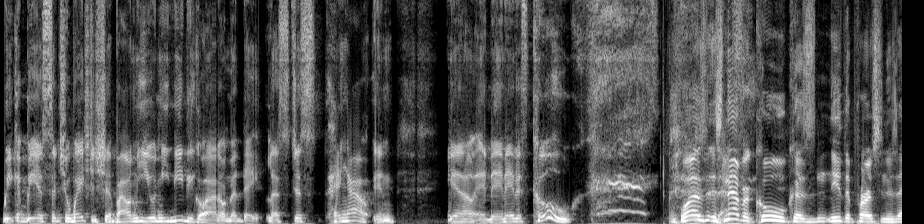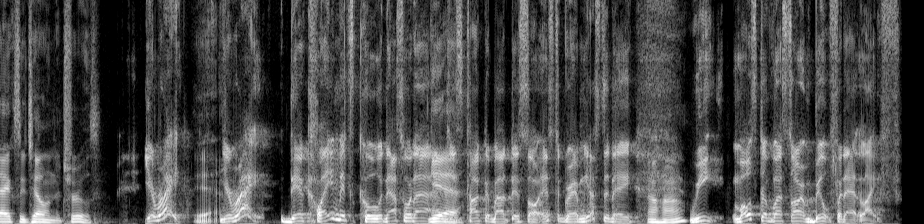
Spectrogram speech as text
we can be in a situationship. I don't need you and you need to go out on a date. Let's just hang out and you know, and then it is cool. Well, it's, it's never cool because neither person is actually telling the truth. You're right. Yeah. You're right. Their claim it's cool. That's what I, I just talked about this on Instagram yesterday. Uh-huh. We most of us aren't built for that life.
